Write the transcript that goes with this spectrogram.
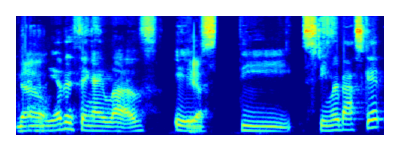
Now, and the other thing I love is yeah. the steamer basket.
